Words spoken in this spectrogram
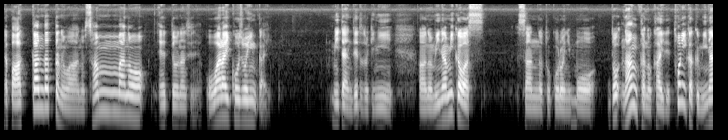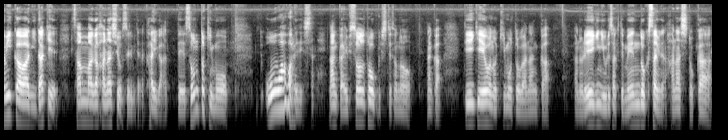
やっぱ圧巻だったのはあのさんまのえっとなんですねお笑い向上委員会みたいに出た時にあの南川さんのところにもどなんかの回でとにかく南川にだけさんまが話をするみたいな回があってその時も大暴れでしたね。なんかエピソードトークしてそのなんか TKO の木本がなんかあの礼儀にうるさくて面倒くさいみたいな話とか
